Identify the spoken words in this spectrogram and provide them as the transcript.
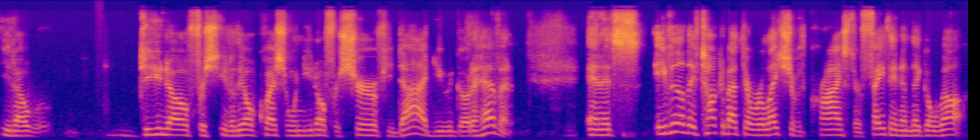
you know, do you know for you know the old question when you know for sure if you died you would go to heaven, and it's even though they've talked about their relationship with Christ, their faith in Him, they go well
